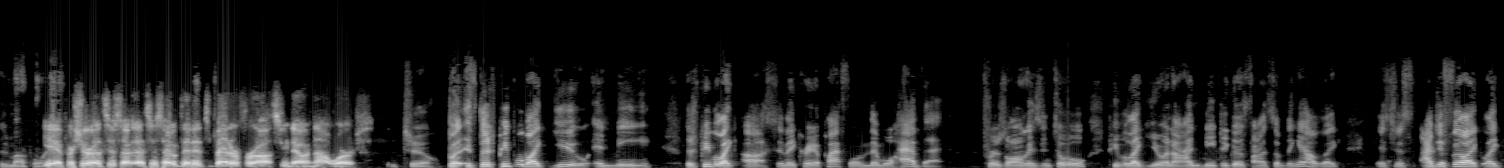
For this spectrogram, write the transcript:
Is my point. Yeah, for sure. Let's just let's just hope that it's better for us, you know, and not worse. True. But if there's people like you and me, there's people like us and they create a platform, then we'll have that for as long as until people like you and I need to go find something else. Like it's just I just feel like like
